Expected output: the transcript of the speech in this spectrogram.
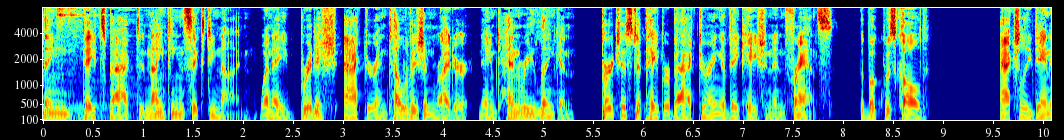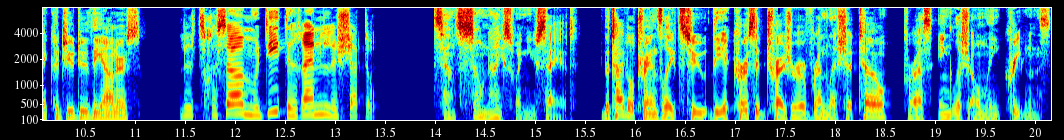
thing dates back to 1969 when a British actor and television writer named Henry Lincoln purchased a paperback during a vacation in France. The book was called. Actually, Dana, could you do the honors? Le trésor maudit de Rennes le Château. Sounds so nice when you say it. The title translates to The Accursed Treasure of Rennes le Chateau for us English only cretins.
